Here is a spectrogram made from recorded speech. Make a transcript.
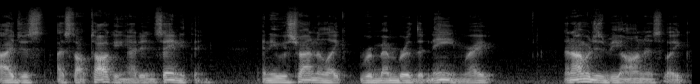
i just i stopped talking i didn't say anything and he was trying to like remember the name, right? And I would just be honest, like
